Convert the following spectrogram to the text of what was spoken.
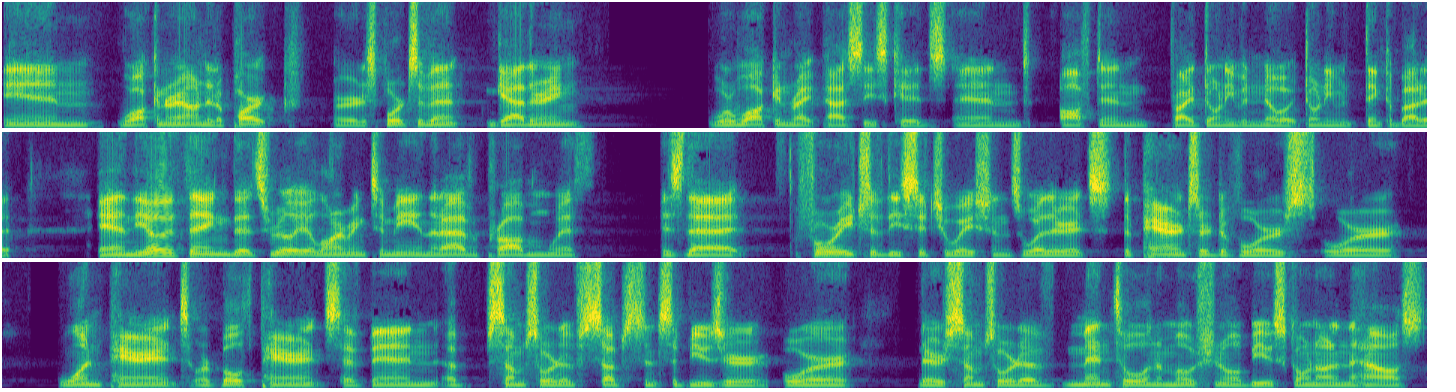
in walking around at a park or at a sports event gathering, we're walking right past these kids and often probably don't even know it, don't even think about it. And the other thing that's really alarming to me and that I have a problem with is that for each of these situations, whether it's the parents are divorced or one parent or both parents have been a, some sort of substance abuser or there's some sort of mental and emotional abuse going on in the house,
